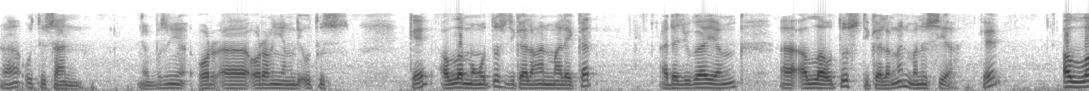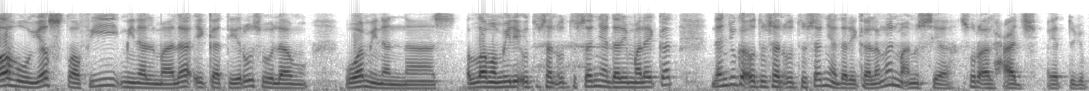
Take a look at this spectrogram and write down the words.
uh, utusan. Ya, maksudnya or, uh, orang yang diutus. Okey Allah mengutus di kalangan malaikat. Ada juga yang uh, Allah utus di kalangan manusia. Okey Allahu yastafi minal malaikati rusulan wa minan nas. Allah memilih utusan-utusannya dari malaikat dan juga utusan-utusannya dari kalangan manusia. Surah Al-Hajj ayat 75.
